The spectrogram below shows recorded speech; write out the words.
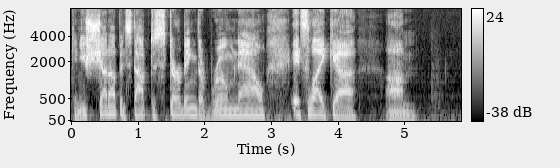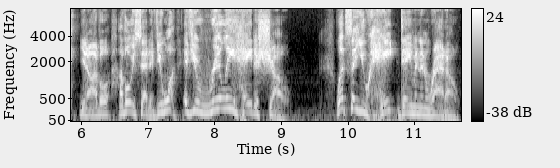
Can you shut up and stop disturbing the room now? It's like, uh, um, you know, I've, I've always said if you want, if you really hate a show, let's say you hate Damon and Ratto.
